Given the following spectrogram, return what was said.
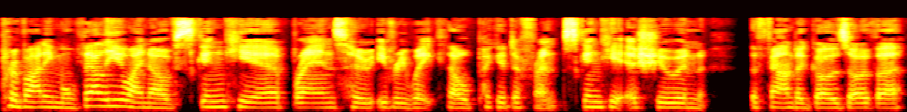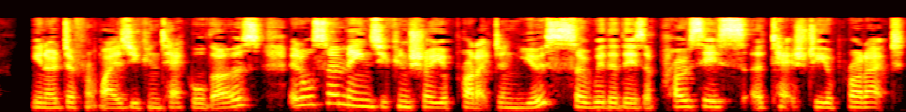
providing more value. I know of skincare brands who every week they'll pick a different skincare issue and the founder goes over you know, different ways you can tackle those. It also means you can show your product in use. So whether there's a process attached to your product,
